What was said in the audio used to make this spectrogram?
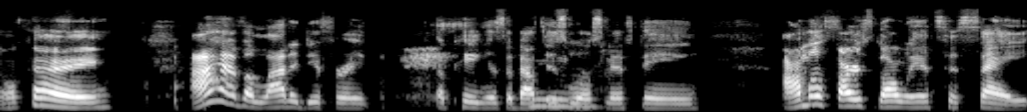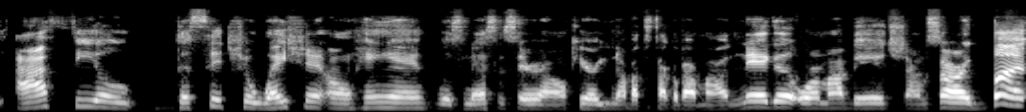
okay. I have a lot of different opinions about this Will Smith thing. I'm gonna first go in to say I feel the situation on hand was necessary. I don't care. You're not about to talk about my nigga or my bitch. I'm sorry, but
